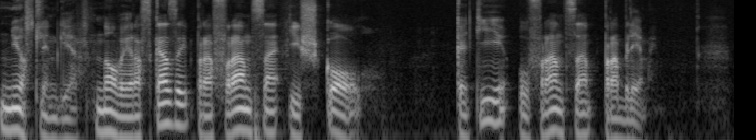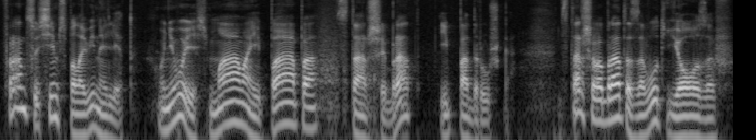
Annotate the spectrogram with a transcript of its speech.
Нёстлингер. Новые рассказы про Франца и школу. Какие у Франца проблемы? Францу семь с половиной лет. У него есть мама и папа, старший брат и подружка. Старшего брата зовут Йозеф,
